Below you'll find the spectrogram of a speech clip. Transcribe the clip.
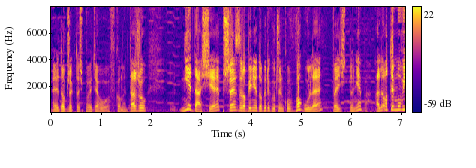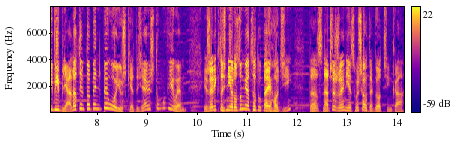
e, dobrze ktoś powiedział w komentarzu, nie da się przez robienie dobrych uczynków w ogóle wejść do nieba. Ale o tym mówi Biblia, ale o tym to było już kiedyś, ja już tu mówiłem. Jeżeli ktoś nie rozumie, o co tutaj chodzi, to znaczy, że nie słyszał tego odcinka,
